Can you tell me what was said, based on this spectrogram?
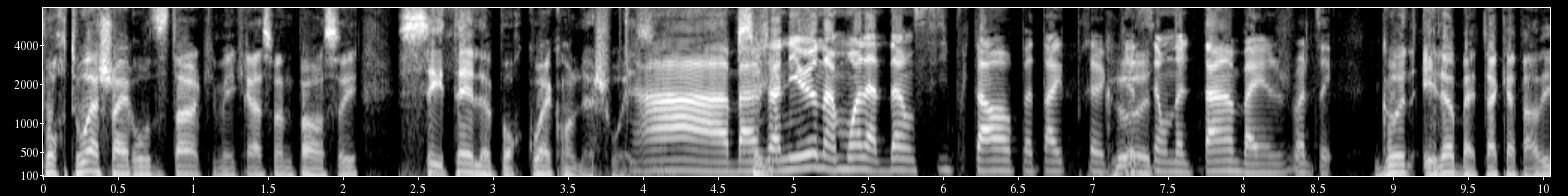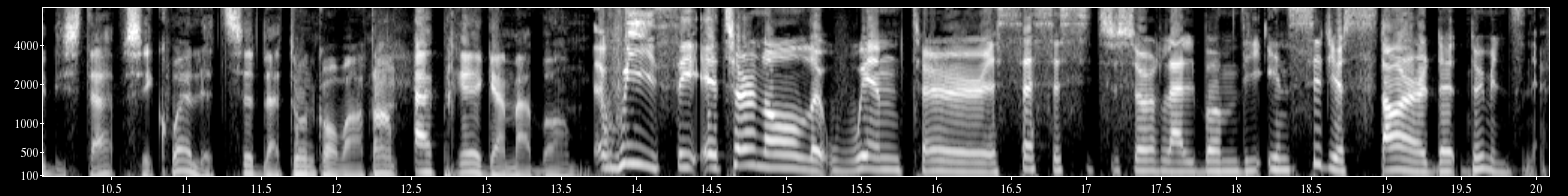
pour toi, cher auditeur qui m'a écrit la semaine passée, c'était le pourquoi qu'on l'a choisi. Ah, ben j'en ai une à moi là-dedans aussi plus tard, peut-être euh, que si on a le temps, ben je vais le dire. Good. Et là, ben, tant qu'à parler d'Istap, c'est quoi le titre de la tune qu'on va entendre après Gamma Bomb? Oui, c'est Eternal Winter. Ça se situe sur l'album The Insidious Star de 2019.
